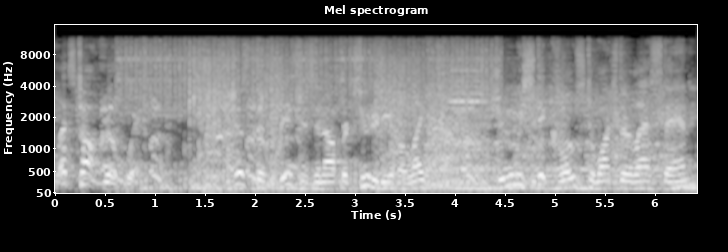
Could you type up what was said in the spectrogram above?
let's talk real quick. Just that this is an opportunity of a lifetime. Shouldn't we stick close to watch their last stand?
